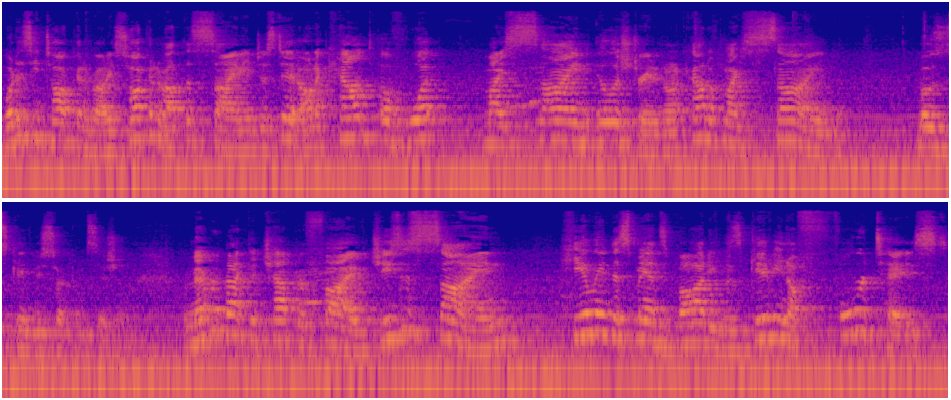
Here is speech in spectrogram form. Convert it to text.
What is he talking about? He's talking about the sign he just did. On account of what my sign illustrated, on account of my sign, Moses gave you circumcision. Remember back to chapter 5, Jesus' sign healing this man's body was giving a foretaste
